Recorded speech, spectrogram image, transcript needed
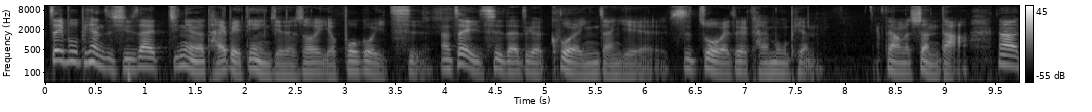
这部片子其实在今年的台北电影节的时候有播过一次，那这一次的这个酷儿影展也是作为这个开幕片，非常的盛大。那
